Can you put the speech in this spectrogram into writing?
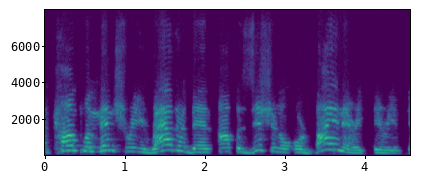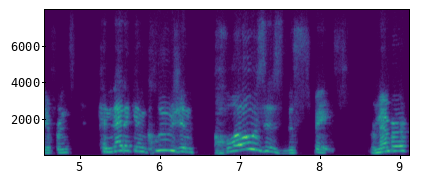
a complementary rather than oppositional or binary theory of difference. Kinetic inclusion closes the space. Remember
